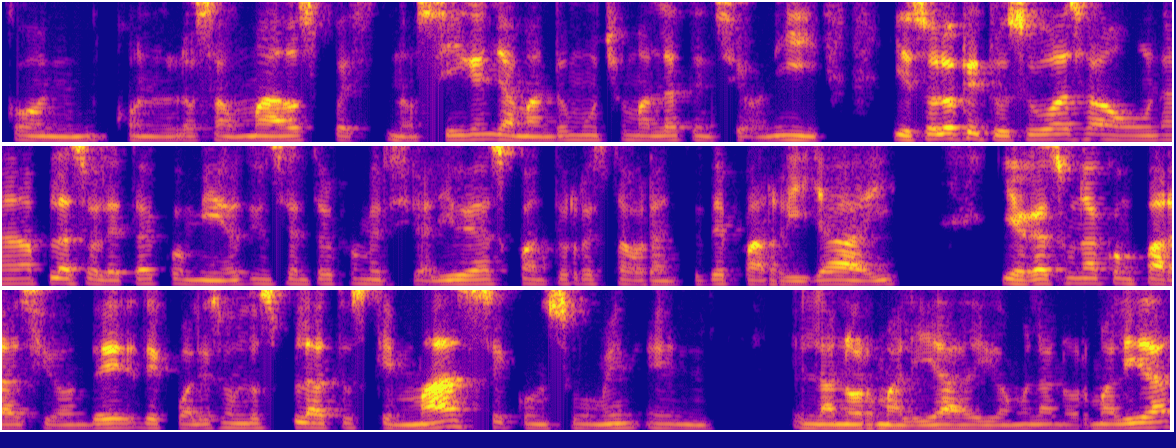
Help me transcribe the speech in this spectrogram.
con, con los ahumados, pues nos siguen llamando mucho más la atención. Y, y eso es lo que tú subas a una plazoleta de comidas de un centro comercial y veas cuántos restaurantes de parrilla hay y hagas una comparación de, de cuáles son los platos que más se consumen en, en, la normalidad, digamos, la normalidad,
